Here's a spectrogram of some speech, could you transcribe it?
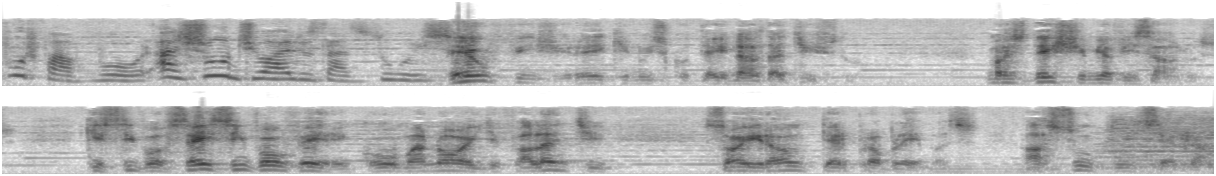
Por favor, ajude olhos azuis. Eu fingirei que não escutei nada disto. Mas deixe-me avisá-los que se vocês se envolverem com o humanoide falante, só irão ter problemas. Assunto encerrado.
